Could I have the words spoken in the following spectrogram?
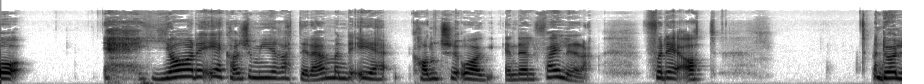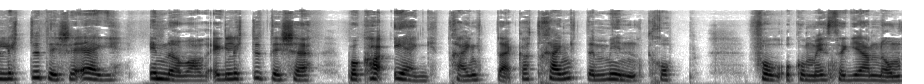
Og ja, det er kanskje mye rett i det, men det er kanskje òg en del feil i det. For det at da lyttet ikke jeg innover. Jeg lyttet ikke på hva jeg trengte. Hva trengte min kropp for å komme seg gjennom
